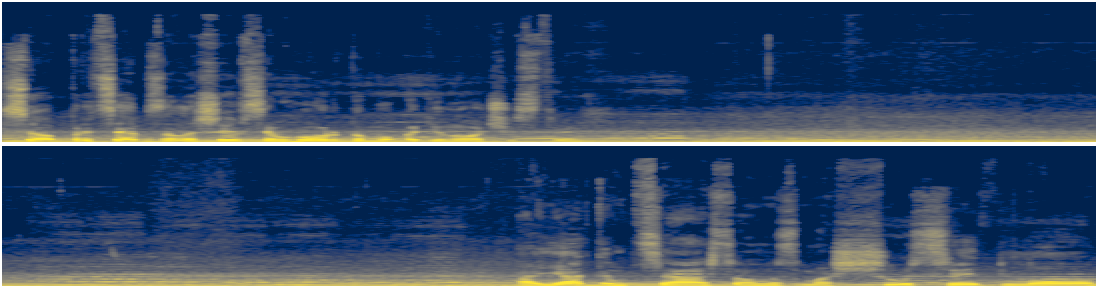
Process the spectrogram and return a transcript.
Все, прицеп залишився в гордому одиночестві. А я тим часом змащу сідло.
